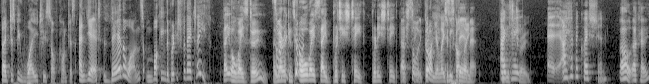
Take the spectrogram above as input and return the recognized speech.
They'd just be way too self conscious. And yet, they're the ones mocking the British for their teeth. They always do. So I think Americans on- always say British teeth, British teeth, British Absolutely. teeth. Good But on you, Lisa To be Scott fair, Lee. Matt, it is Okay. true. Uh, I have a question. Oh, okay.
